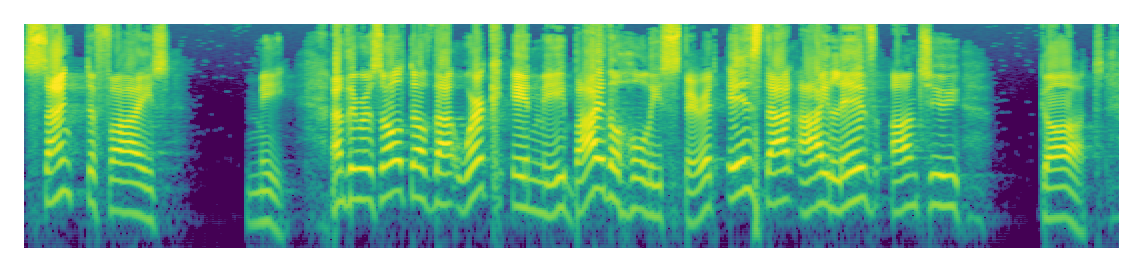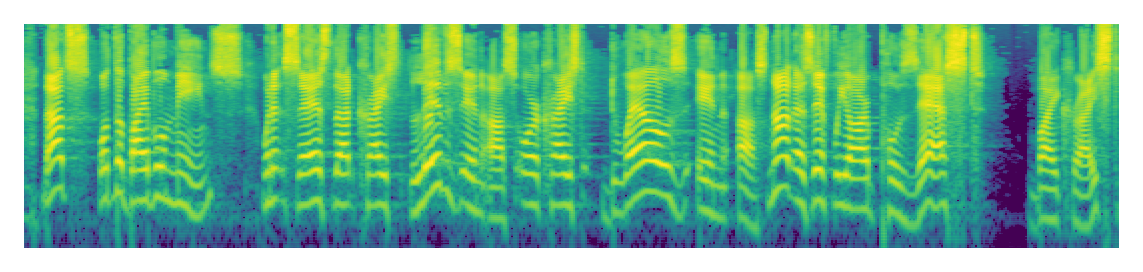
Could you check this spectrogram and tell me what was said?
sanctifies me. And the result of that work in me by the Holy Spirit is that I live unto God. That's what the Bible means when it says that Christ lives in us or Christ dwells in us. Not as if we are possessed by Christ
